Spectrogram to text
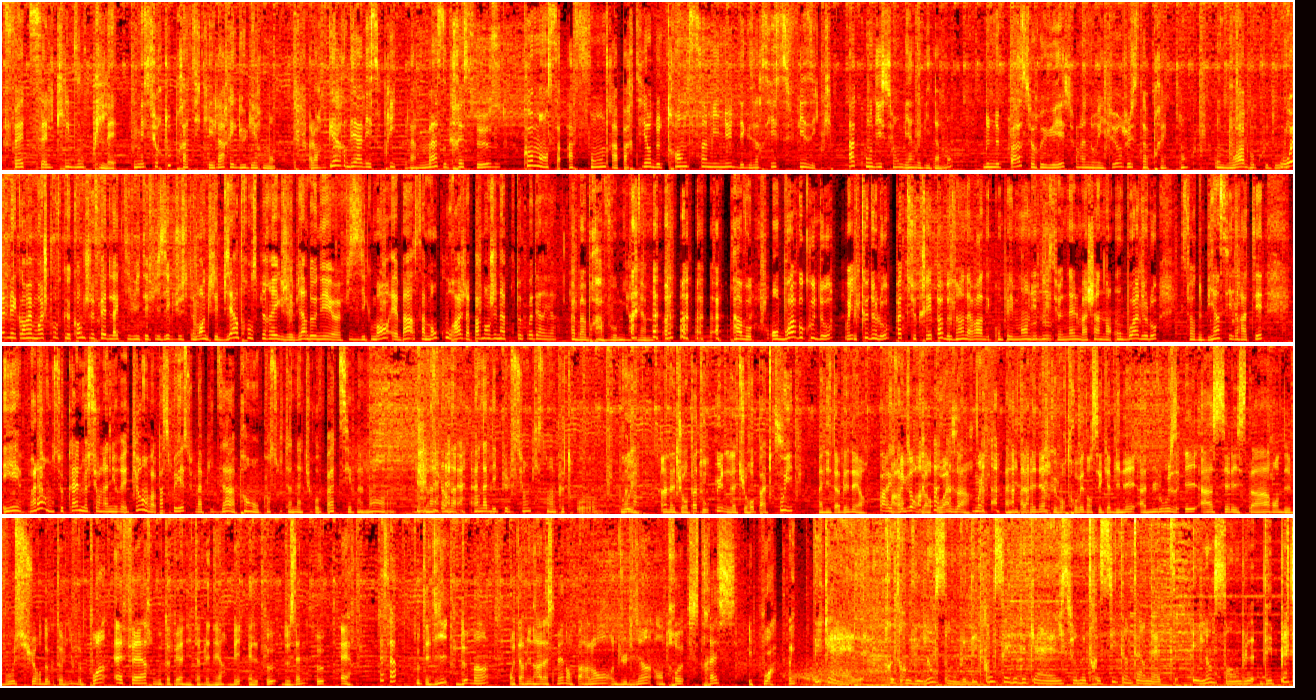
Faites celle qui vous plaît, mais surtout pratiquez-la régulièrement. Alors gardez à l'esprit que la masse graisseuse commence à fondre à partir de 35 minutes d'exercice physique, à condition bien évidemment de ne pas se ruer sur la nourriture juste après. Donc on boit beaucoup d'eau. Ouais, mais quand même, moi je trouve que quand je fais de l'activité physique justement, que j'ai bien transpiré, que j'ai bien donné euh, physiquement, eh ben ça m'encourage à pas manger n'importe quoi derrière. Ah bah bravo Myriam. bravo. On boit beaucoup d'eau, Oui. mais que de l'eau, pas de sucré, pas besoin d'avoir des compléments Mhm. nutritionnels, machin. Non, on boit de l'eau histoire de bien s'hydrater. Et voilà, on se calme sur la nourriture. On va pas se ruer sur la pizza. Après, on consulte un naturopathe si vraiment euh, on, a, on a- on a des pulsions qui sont un peu trop. Oui, un naturopathe ou une naturopathe. Oui. Anita Blenner, Par exemple. hein, au hasard. Oui. Anita Blenner que vous retrouvez dans ses cabinets à Mulhouse et à Célestat. Rendez-vous sur doctolib.fr. Vous tapez Anita Blenner, B-L-E-2-N-E-R. C'est ça. Tout est dit. Demain, on terminera la semaine en parlant du lien entre stress et poids. DKL. Retrouvez l'ensemble des conseils de DKL sur notre site internet et l'ensemble des plateformes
